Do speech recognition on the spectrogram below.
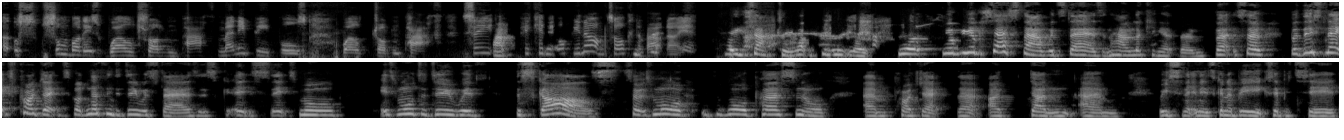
uh, somebody's well trodden path, many people's well trodden path. See, I'm picking it up. You know what I'm talking about, don't you? Exactly, absolutely. You'll, you'll be obsessed now with stairs and how looking at them. But so, but this next project's got nothing to do with stairs. It's it's it's more it's more to do with the scars. So it's more more personal um, project that I've done um, recently, and it's going to be exhibited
